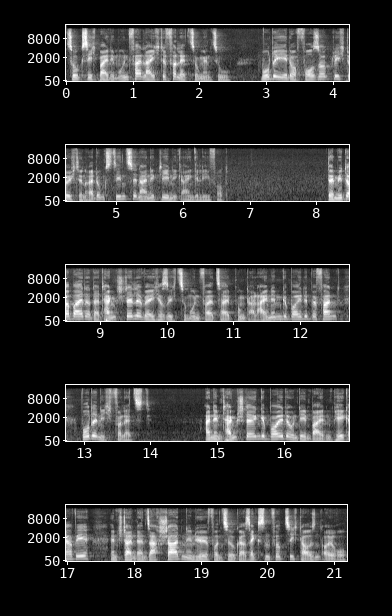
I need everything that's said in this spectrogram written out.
zog sich bei dem Unfall leichte Verletzungen zu, wurde jedoch vorsorglich durch den Rettungsdienst in eine Klinik eingeliefert. Der Mitarbeiter der Tankstelle, welcher sich zum Unfallzeitpunkt allein im Gebäude befand, wurde nicht verletzt. An dem Tankstellengebäude und den beiden Pkw entstand ein Sachschaden in Höhe von ca. 46.000 Euro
